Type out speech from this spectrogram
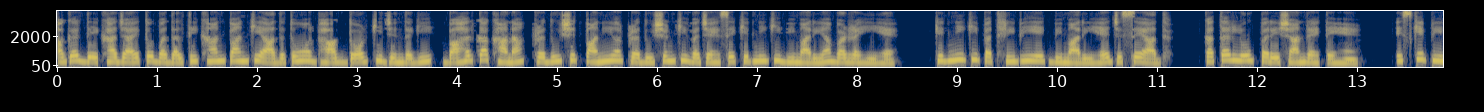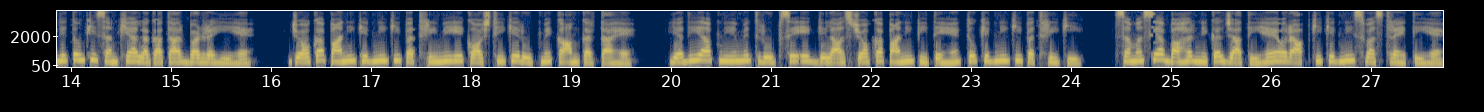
अगर देखा जाए तो बदलती खान पान की आदतों और भाग दौड़ की ज़िंदगी, बाहर का खाना, प्रदूषित पानी और प्रदूषण की वजह से किडनी की बीमारियाँ बढ़ रही है। किडनी की पथरी भी एक बीमारी है जिससे अध कतर लोग परेशान रहते हैं। इसके पीड़ितों की संख्या लगातार बढ़ रही है। जौ का पानी किडनी की पथरी में एक औषधि के रूप में काम करता है। यदि आप नियमित रूप से एक गिलास जौ का पानी पीते हैं तो किडनी की पथरी की समस्या बाहर निकल जाती है और आपकी किडनी स्वस्थ रहती है।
